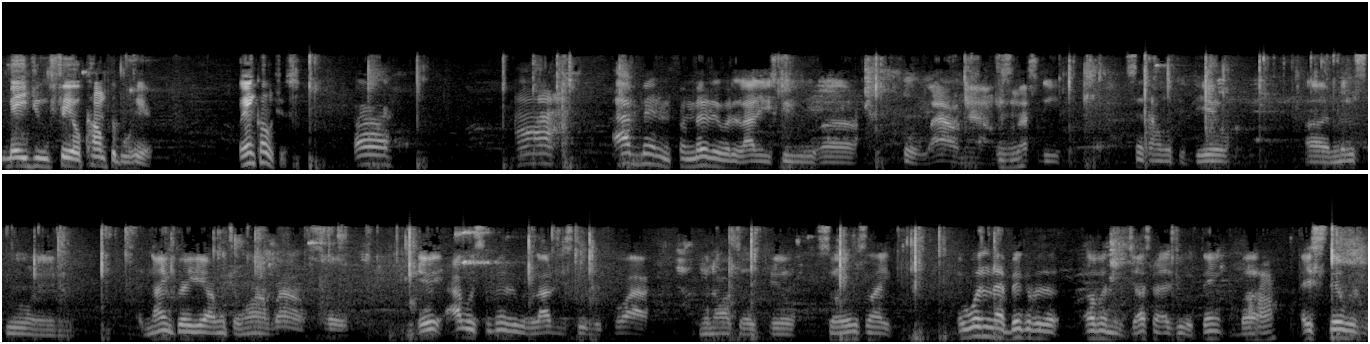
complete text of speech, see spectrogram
made you feel comfortable here? And coaches. Uh, I I've been familiar with a lot of these people uh, for a while now, Mhm. especially since I went to Deal, uh, middle school, and ninth grade year I went to Ron Brown. So it, I was familiar with a lot of these people before I went off to Oak Hill. So it was like it wasn't that big of a of an adjustment as you would think, but Uh-huh. it still was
